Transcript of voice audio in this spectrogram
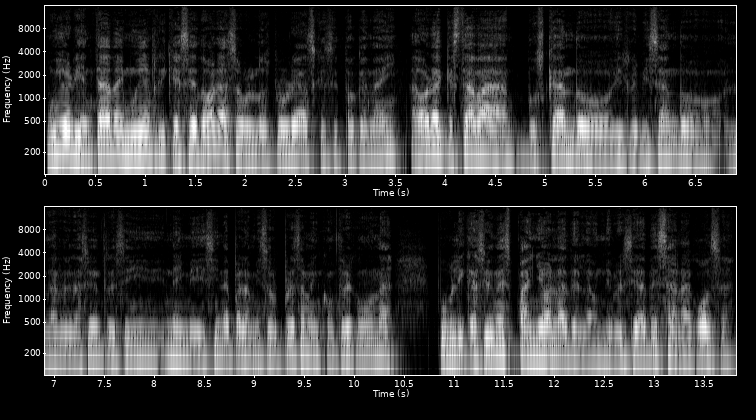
muy orientada y muy enriquecedora sobre los problemas que se tocan ahí. Ahora que estaba buscando y revisando la relación entre cine y medicina, para mi sorpresa me encontré con una publicación española de la Universidad de Zaragoza,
